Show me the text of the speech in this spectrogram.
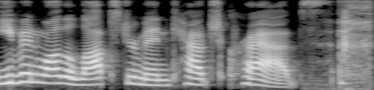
Even while the lobstermen couch crabs.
